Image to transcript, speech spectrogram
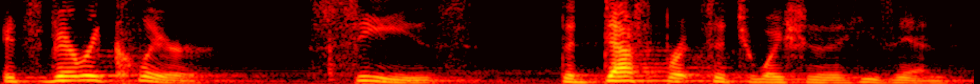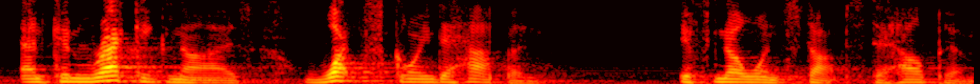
it's very clear, sees the desperate situation that he's in and can recognize what's going to happen if no one stops to help him.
